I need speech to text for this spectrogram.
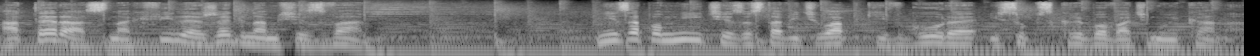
A teraz na chwilę żegnam się z Wami. Nie zapomnijcie zostawić łapki w górę i subskrybować mój kanał.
